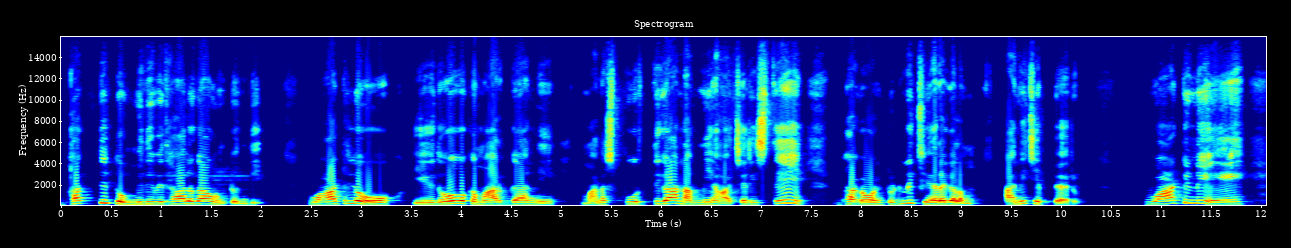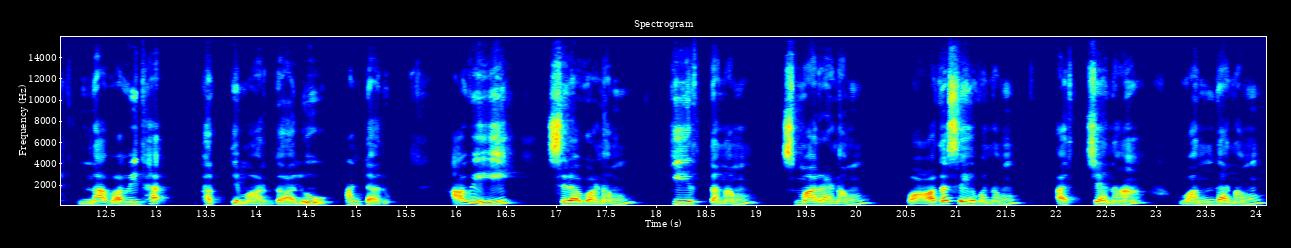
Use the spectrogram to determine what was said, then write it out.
భక్తి తొమ్మిది విధాలుగా ఉంటుంది. వాటిలో ఏదో ఒక మార్గాన్ని మనస్ఫూర్తిగా నమ్మి ఆచరిస్తే భగవంతుడిని చేరగలం అని చెప్పారు. వాటినే నవవిధ భక్తి మార్గాలు అంటారు. అవి శ్రవణం కీర్తనం స్మరణం పాదసేవనం అర్చన వందనం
